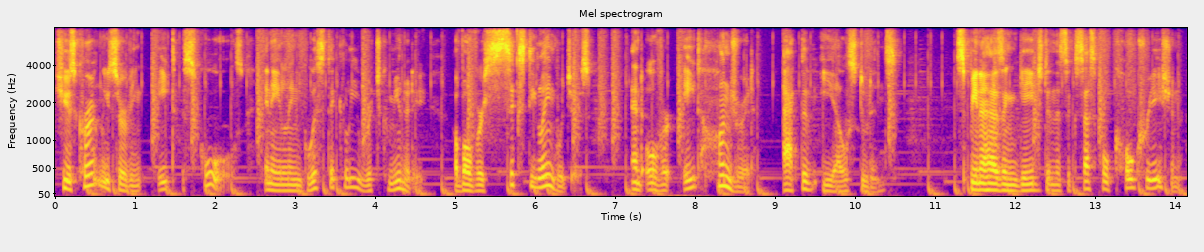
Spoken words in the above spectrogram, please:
She is currently serving eight schools in a linguistically rich community of over 60 languages and over 800 active EL students. Spina has engaged in the successful co creation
